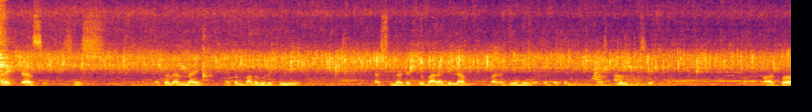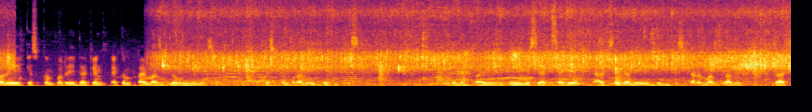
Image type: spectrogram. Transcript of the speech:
আরেকটা আছে, শেষ। এখন আর নাই। এখন ভালো করে দিয়ে আর চুলাটা একটু বাড়াই দিলাম। বাড়াই দিয়ে নিয়ে এখন দেখেন মাছগুলো উঠতেছে। তারপর এই কিছুক্ষণ পর এই দেখেন এখন প্রায় মাছগুলো হয়ে গেছে। কিছুক্ষণ পর আমি দিয়ে দিতেছি দেখেন প্রায় হয়ে গেছে এক সাইডে আর এক সাইডে আমি দিয়ে দিতেছি কারণ মাছগুলো আমি জাস্ট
